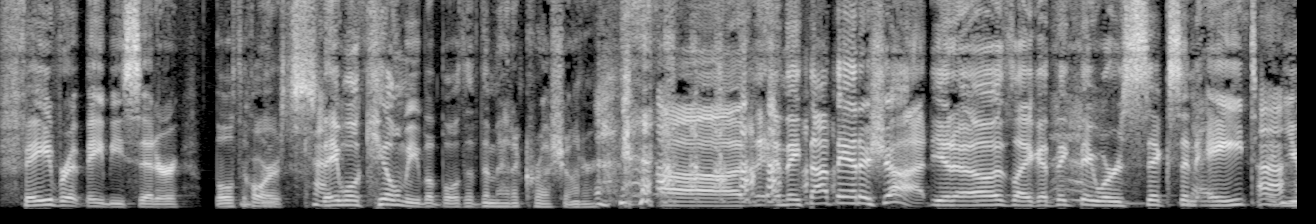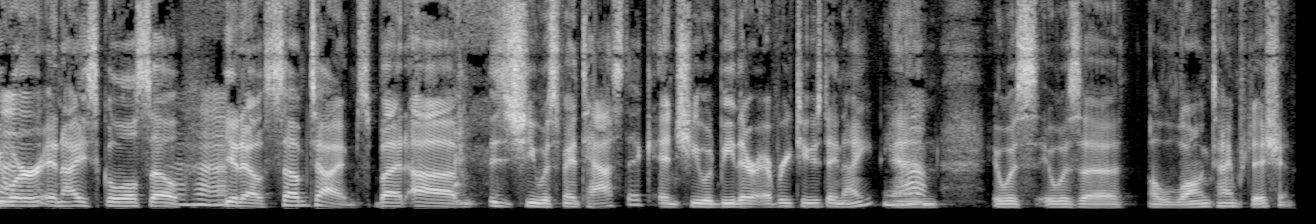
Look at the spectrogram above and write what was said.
favorite babysitter. Both of course. them, they will kill me, but both of them had a crush on her, uh, and they thought they had a shot. You know, it's like I think they were six and eight, and you were in high school, so you know sometimes. But um, she was fantastic, and she would be there every Tuesday night, Yeah. and it was it was a a long time tradition.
